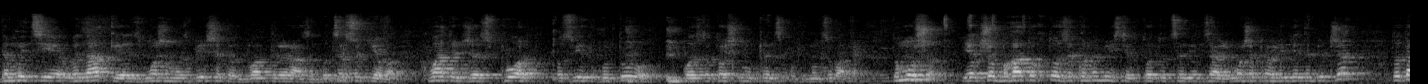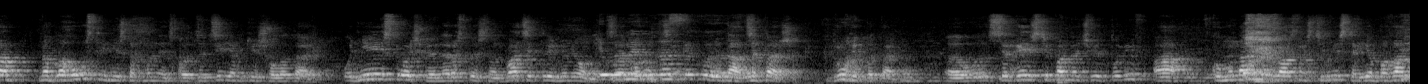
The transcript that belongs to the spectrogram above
де ми ці видатки зможемо збільшити в 2-3 рази, бо це суттєво. Хватить же спорт, освіту, культуру по остаточному принципу фінансувати. Тому що, якщо багато хто з економістів, хто тут сидить в залі, може проглядіти бюджет, то там на благоустрій міста Хмельницького це ці ямки, що латають. Однією строчкою не розписано 23 мільйони. Це Любомир, будь ласка, коротко. Це перше. Друге питання. Е, Сергій Степанович відповів, а в комунальній власності міста є багато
